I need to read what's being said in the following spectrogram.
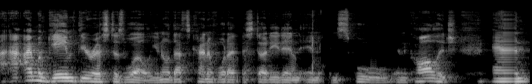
I, am a game theorist as well. You know, that's kind of what I studied in, in, in school, in college. And,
